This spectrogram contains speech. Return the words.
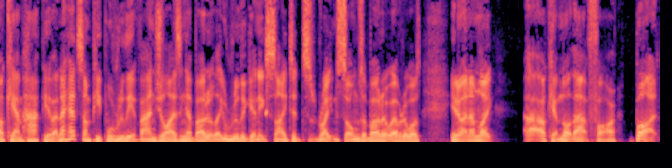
Okay, I'm happy about it. And I had some people really evangelizing about it, like really getting excited, writing songs about it, whatever it was. You know, and I'm like, uh, okay, I'm not that far. But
